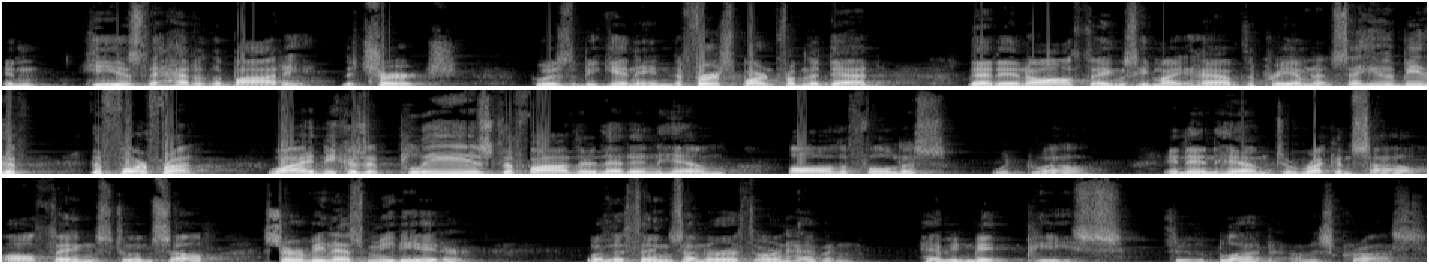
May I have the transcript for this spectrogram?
and He is the head of the body, the church, who is the beginning, the firstborn from the dead, that in all things He might have the preeminence, that He would be the, the forefront why? Because it pleased the Father that in him all the fullness would dwell, and in him to reconcile all things to himself, serving as mediator, whether things on earth or in heaven, having made peace through the blood of his cross.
